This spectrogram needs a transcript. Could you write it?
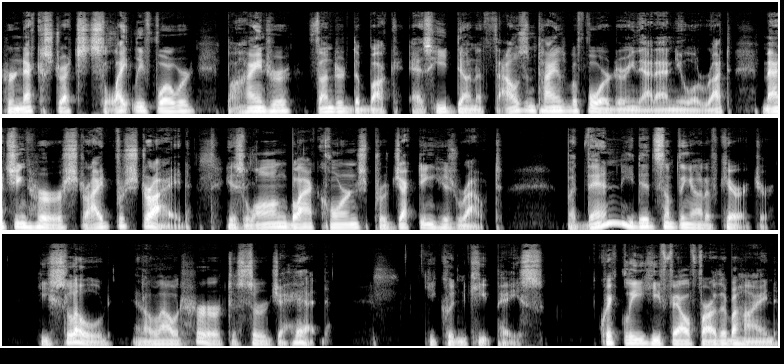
her neck stretched slightly forward. Behind her thundered the buck as he'd done a thousand times before during that annual rut, matching her stride for stride, his long black horns projecting his route. But then he did something out of character. He slowed and allowed her to surge ahead. He couldn't keep pace. Quickly he fell farther behind,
